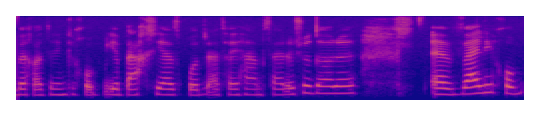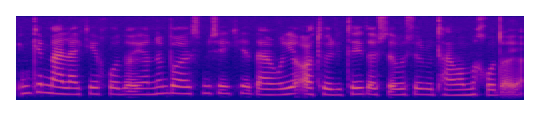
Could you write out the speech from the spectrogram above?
به خاطر اینکه خب یه بخشی از قدرت های همسرشو داره. ولی خب اینکه ملکه خدایانه باعث میشه که در واقع اتوریته داشته باشه رو تمام خدایان.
